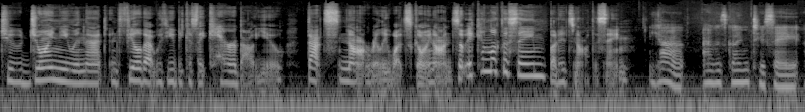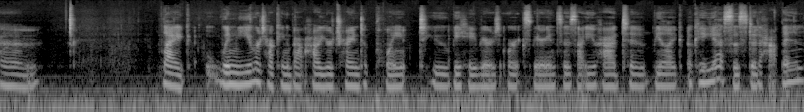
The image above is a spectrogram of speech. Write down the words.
to join you in that and feel that with you because they care about you that's not really what's going on. So it can look the same, but it's not the same. Yeah, I was going to say, um, like when you were talking about how you're trying to point to behaviors or experiences that you had to be like, okay, yes, this did happen.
